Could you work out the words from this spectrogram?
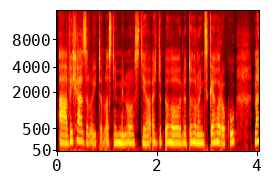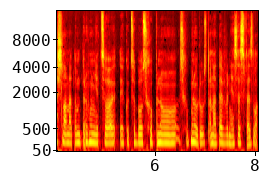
A vycházelo jí to vlastně v minulosti, jo, až do toho, do toho loňského roku. Našla na tom trhu něco, jako co bylo schopno, schopno růst a na té vlně se svezla.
